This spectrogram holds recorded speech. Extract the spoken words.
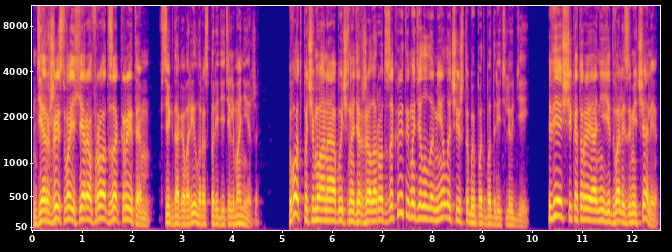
«Держи свой херов рот закрытым», — всегда говорил распорядитель манежа. Вот почему она обычно держала рот закрытым и делала мелочи, чтобы подбодрить людей. Вещи, которые они едва ли замечали,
